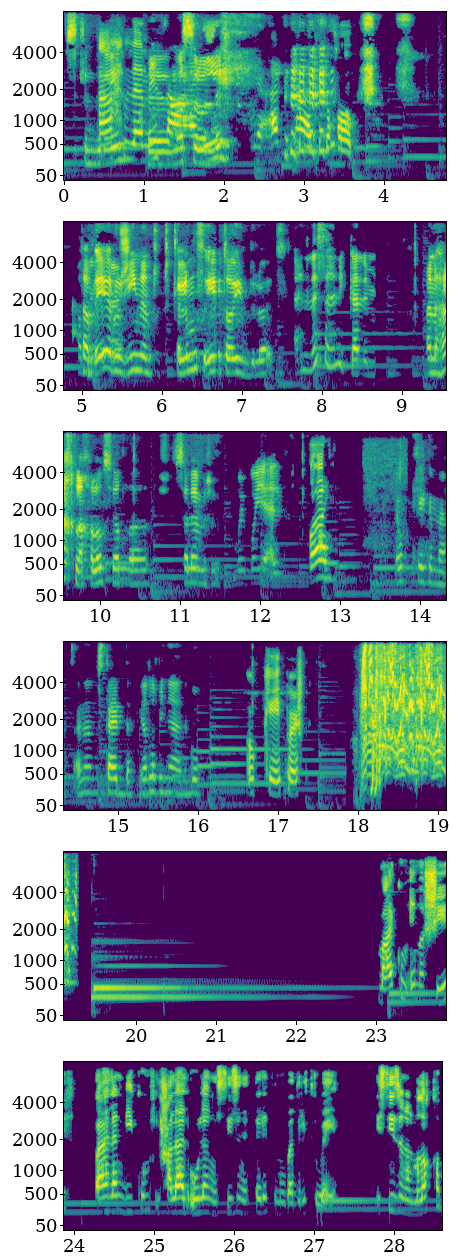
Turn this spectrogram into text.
اسكندريه أحلى في مصر ولا إيه طب إيه يا روجينا أنتوا بتتكلموا في إيه طيب دلوقتي إحنا لسه هنتكلم أنا هخلع خلاص يلا سلام يا شباب باي باي يا قلبي باي okay يا جماعة أنا مستعدة. يلا بينا نجو okay perfect معاكم إيما الشيخ وأهلا بيكم في الحلقة الأولى من ال season الثالث لمبادرة رواية. ال season الملقب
